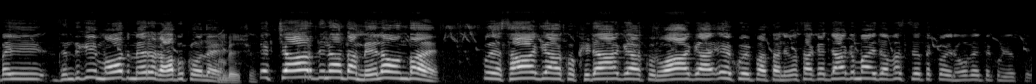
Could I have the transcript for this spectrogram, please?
ਬਈ ਜ਼ਿੰਦਗੀ ਮੌਤ ਮੇਰੇ ਰੱਬ ਕੋਲ ਹੈ ਇਹ ਚਾਰ ਦਿਨਾਂ ਦਾ ਮੇਲਾ ਹੁੰਦਾ ਹੈ ਕੋਈ ਹਸਾ ਗਿਆ ਕੋਈ ਖਿਡਾ ਗਿਆ ਕੋਈ ਰਵਾ ਗਿਆ ਇਹ ਕੋਈ ਪਤਾ ਨਹੀਂ ਉਸ ਆਕੇ ਜਗ ਮਾਈ ਦਾ ਵਸੇ ਤੇ ਕੋਈ ਰੋਵੇ ਤੇ ਕੋਈ ਹੱਸੇ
